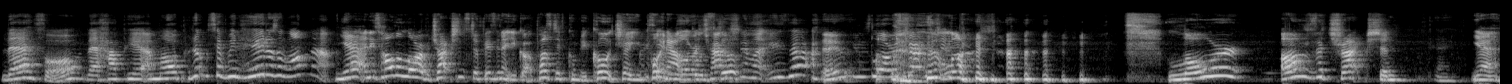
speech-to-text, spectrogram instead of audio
Therefore, they're happier and more productive. I mean, who doesn't want that? Yeah, and it's all the law of attraction stuff, isn't it? You've got a positive company culture, you're putting out law of attraction. stuff. I'm like, who's that? Who? Who's law of attraction? Law of attraction. okay. Yeah.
